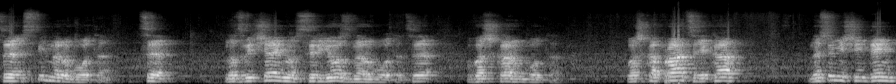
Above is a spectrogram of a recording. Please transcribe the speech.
Це спільна робота, це надзвичайно серйозна робота, це важка робота, важка праця, яка на сьогоднішній день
